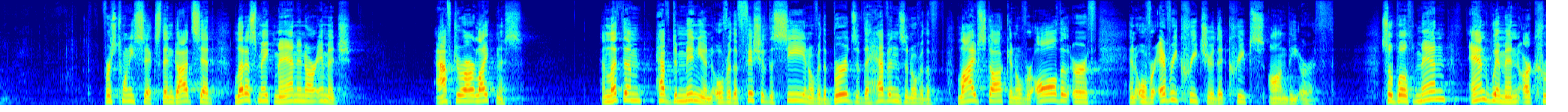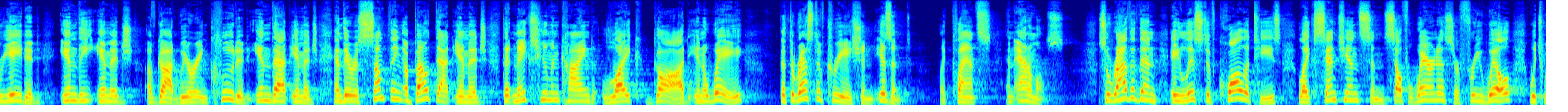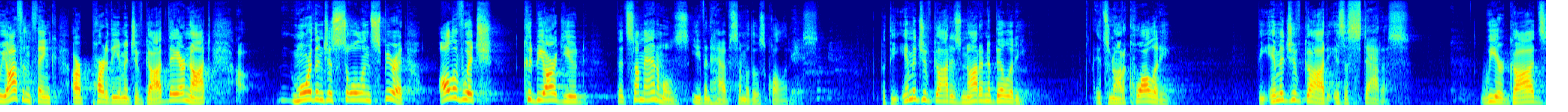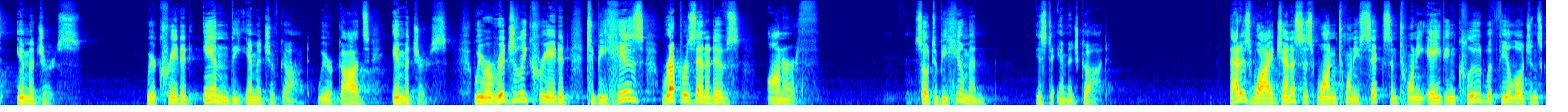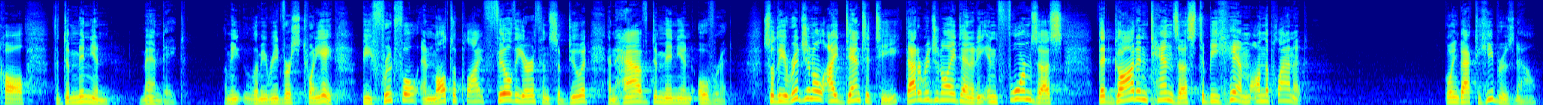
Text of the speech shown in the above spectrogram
Verse 26 Then God said, Let us make man in our image, after our likeness and let them have dominion over the fish of the sea and over the birds of the heavens and over the livestock and over all the earth and over every creature that creeps on the earth. So both men and women are created in the image of God. We are included in that image. And there is something about that image that makes humankind like God in a way that the rest of creation isn't, like plants and animals. So rather than a list of qualities like sentience and self awareness or free will, which we often think are part of the image of God, they are not. More than just soul and spirit, all of which could be argued that some animals even have some of those qualities. But the image of God is not an ability, it's not a quality. The image of God is a status. We are God's imagers. We are created in the image of God. We are God's imagers. We were originally created to be His representatives on earth. So to be human is to image God. That is why Genesis 1 26 and 28 include what theologians call the dominion mandate. Let me, let me read verse 28. Be fruitful and multiply, fill the earth and subdue it, and have dominion over it. So the original identity, that original identity, informs us that God intends us to be Him on the planet. Going back to Hebrews now,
